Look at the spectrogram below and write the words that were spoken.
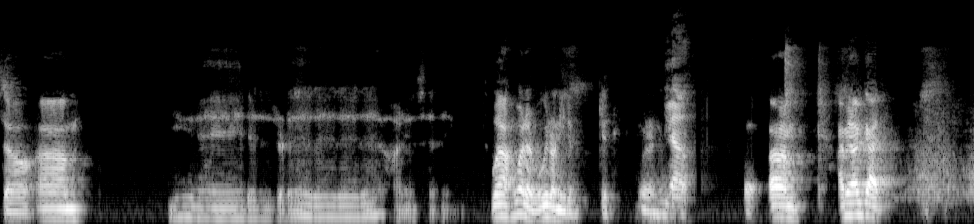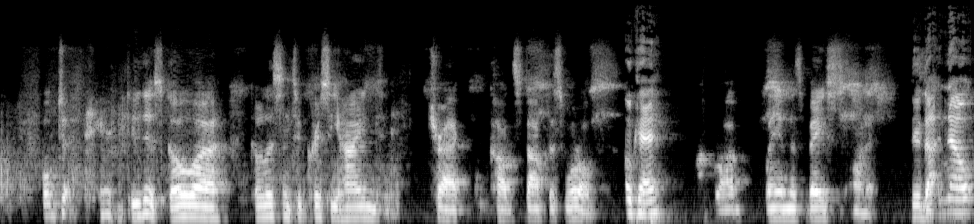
so um. Well, whatever. We don't need to get. We don't need Yeah. To, um, I mean, I've got. Well, ju- here, do this. Go, uh, go listen to Chrissie Hynde track called "Stop This World." Okay. Rob playing this bass on it. Dude, that, now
